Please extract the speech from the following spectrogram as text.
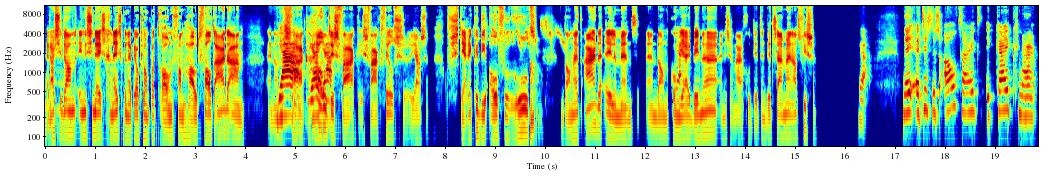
en als je dan in de Chinese geneeskunde heb je ook zo'n patroon van hout valt aarde aan. En dan ja, is vaak, ja, hout ja. Is, vaak, is vaak veel ja, of sterker, die overroelt dan het aarde-element. En dan kom jij binnen en je zegt, nou goed, dit en dit zijn mijn adviezen. Ja, nee, het is dus altijd, ik kijk naar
